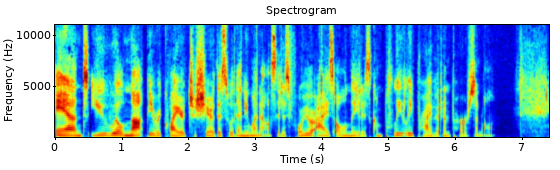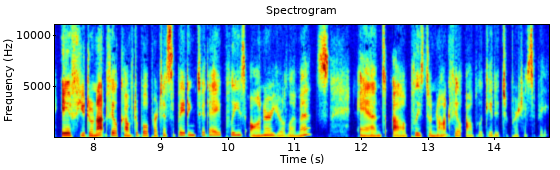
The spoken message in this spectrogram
And you will not be required to share this with anyone else. It is for your eyes only. It is completely private and personal. If you do not feel comfortable participating today, please honor your limits and uh, please do not feel obligated to participate.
